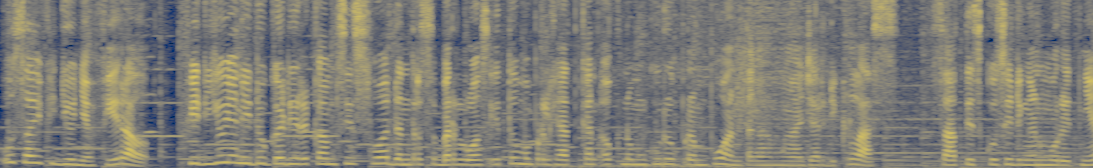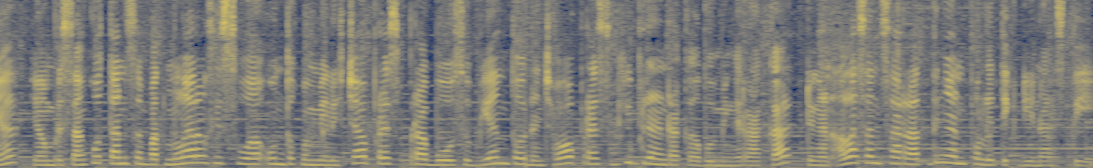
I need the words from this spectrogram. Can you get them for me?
usai videonya viral. Video yang diduga direkam siswa dan tersebar luas itu memperlihatkan oknum guru perempuan tengah mengajar di kelas. Saat diskusi dengan muridnya, yang bersangkutan sempat melarang siswa untuk memilih Capres Prabowo Subianto dan Cawapres Gibran Raka Buming Raka dengan alasan syarat dengan politik dinasti.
